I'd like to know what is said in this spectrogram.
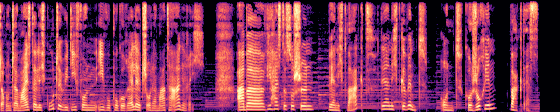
darunter meisterlich gute wie die von Ivo Pogorelic oder Martha Agerich. Aber wie heißt es so schön, wer nicht wagt, der nicht gewinnt. Und Kojuchin wagt es.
